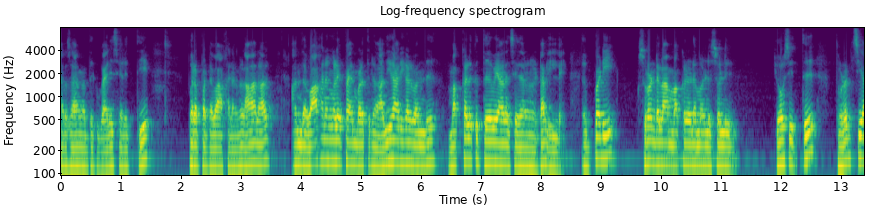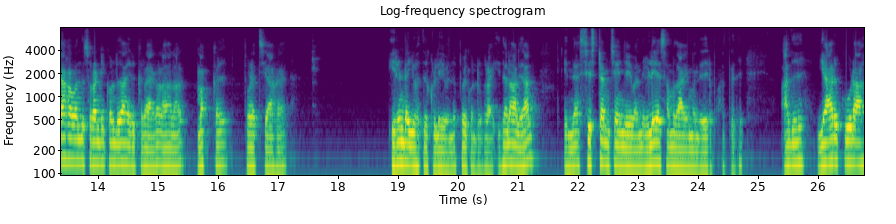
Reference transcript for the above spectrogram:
அரசாங்கத்துக்கு வரி செலுத்தி புறப்பட்ட வாகனங்கள். ஆனால் அந்த வாகனங்களை பயன்படுத்தின அதிகாரிகள் வந்து மக்களுக்கு தேவையான செய்தார்கள் கேட்டால் இல்லை. எப்படி சுரண்டலாம் மக்களிடம் என்று சொல்லி யோசித்து தொடர்ச்சியாக வந்து சுரண்டி கொண்டு தான் இருக்கிறார்கள். ஆனால் மக்கள் தொடர்ச்சியாக இருண்ட யுகத்துக்குள்ளேயே வந்து போய்கொண்டிருக்கிறார் இதனால் தான் இந்த சிஸ்டம் சேஞ்சை வந்து இளைய சமுதாயம் வந்து எதிர்பார்த்தது. அது யாருக்கூடாக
